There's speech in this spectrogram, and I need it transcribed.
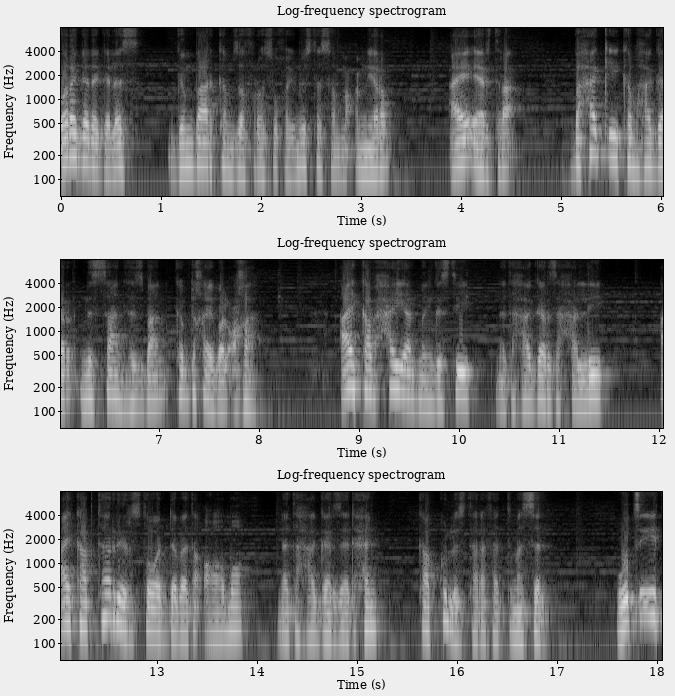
ወረገደገለስ ግንባር ከም ዘፍረሱ ኮይኑ ዝተሰምዖም ነይሮም ኣየ ኤርትራ ብሓቂ ከም ሃገር ንሳን ህዝባን ከብድኻ ይበልዖኻ ኣይ ካብ ሓያል መንግስቲ ነቲ ሃገር ዝሓሊ ኣይ ካብ ተሪር ዝተወደበ ተቃውሞ ነቲ ሃገር ዘድሕን ካብ ኩሉ ዝተረፈት ትመስል። ውፅኢት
